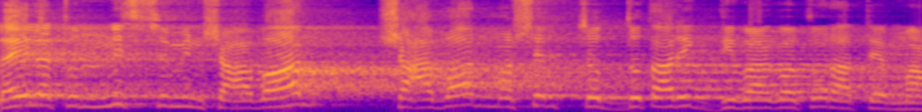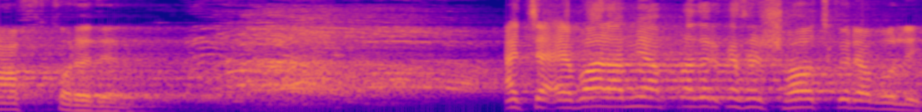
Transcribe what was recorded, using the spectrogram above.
লাইলাতুন নিসমিন শাহবান শাহবান মাসের চোদ্দ তারিখ দিবাগত রাতে মাফ করে দেন। আচ্ছা এবার আমি আপনাদের কাছে সহজ করে বলি,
